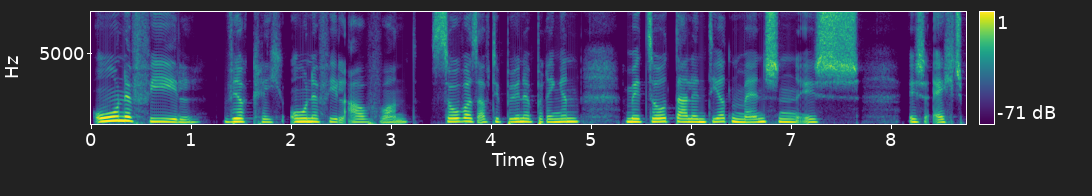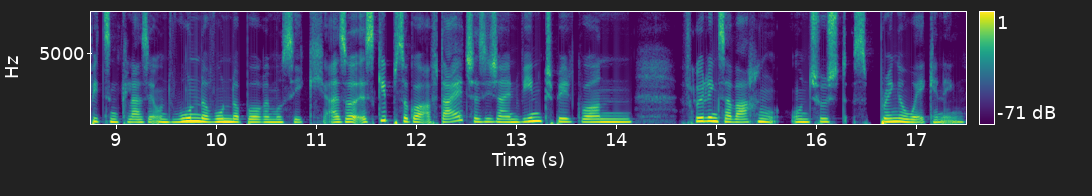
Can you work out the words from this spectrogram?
ohne viel, wirklich ohne viel Aufwand. Sowas auf die Bühne bringen mit so talentierten Menschen ist, ist echt Spitzenklasse und wunder, wunderbare Musik. Also es gibt sogar auf Deutsch, es ist auch in Wien gespielt worden, Frühlingserwachen und just Spring Awakening.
